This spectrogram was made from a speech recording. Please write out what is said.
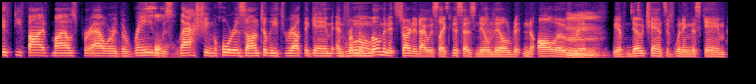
55 miles per hour. The rain was lashing horizontally throughout the game. And from the moment it started, I was like, this has nil nil written all over it. Mm. We have no chance of winning this game.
